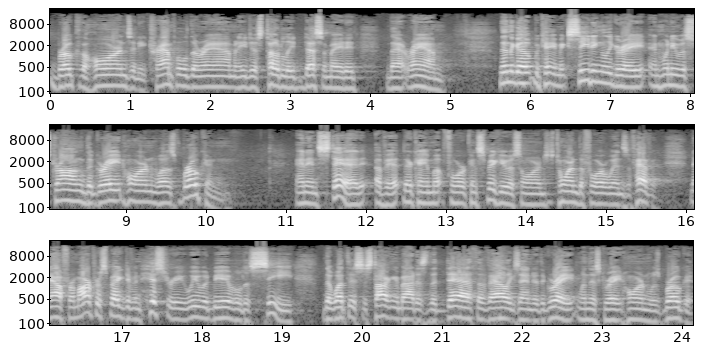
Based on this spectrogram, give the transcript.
broke the horns and he trampled the ram and he just totally decimated that ram. Then the goat became exceedingly great, and when he was strong, the great horn was broken. And instead of it, there came up four conspicuous horns, torn the four winds of heaven. Now, from our perspective in history, we would be able to see that what this is talking about is the death of Alexander the Great when this great horn was broken.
